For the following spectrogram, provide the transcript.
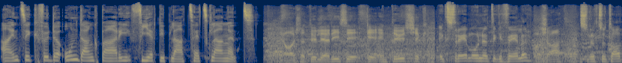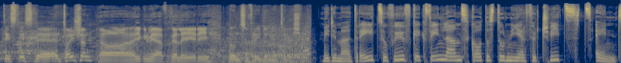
Einzig für den undankbaren vierten Platz hat es gelangt. Ja, ist natürlich eine riesige Enttäuschung. Extrem unnötige Fehler. Schade. Das Resultat ist, ist äh, enttäuschend. Ja, irgendwie einfach eine Lehre. Unzufrieden natürlich. Mit einem 3 zu 5 gegen Finnland geht das Turnier für die Schweiz zu Ende.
